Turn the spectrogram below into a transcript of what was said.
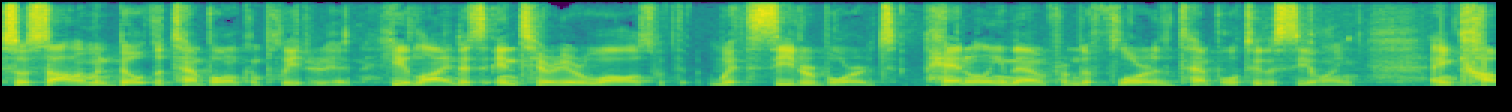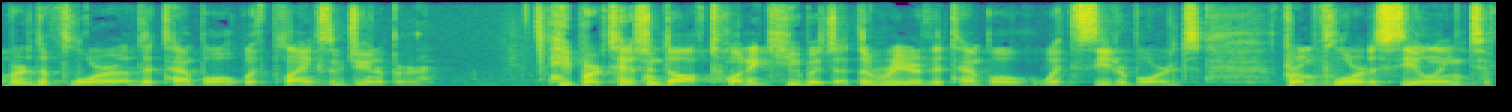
So Solomon built the temple and completed it. He lined its interior walls with, with cedar boards, paneling them from the floor of the temple to the ceiling, and covered the floor of the temple with planks of juniper. He partitioned off 20 cubits at the rear of the temple with cedar boards, from floor to ceiling to,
